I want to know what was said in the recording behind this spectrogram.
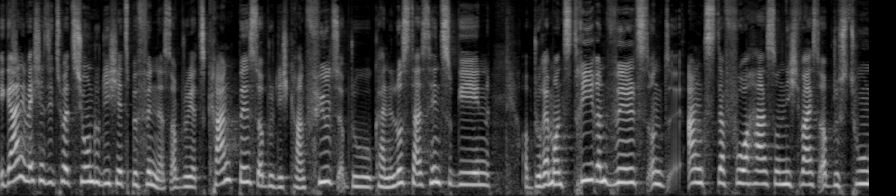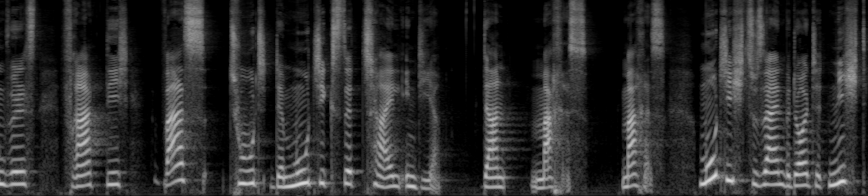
Egal in welcher Situation du dich jetzt befindest, ob du jetzt krank bist, ob du dich krank fühlst, ob du keine Lust hast hinzugehen, ob du remonstrieren willst und Angst davor hast und nicht weißt, ob du es tun willst, frag dich, was tut der mutigste Teil in dir? Dann mach es. Mach es. Mutig zu sein bedeutet nicht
